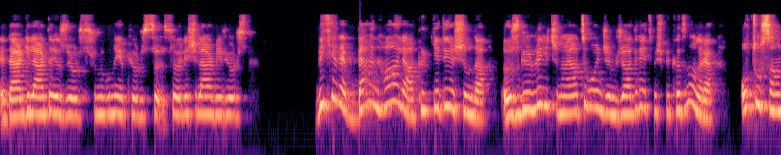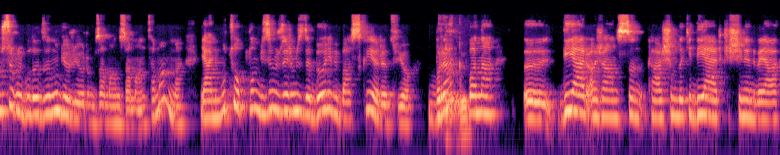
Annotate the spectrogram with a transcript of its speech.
E, dergilerde yazıyoruz, şunu bunu yapıyoruz, sö- söyleşiler veriyoruz. Bir kere ben hala 47 yaşında özgürlüğü için hayatı boyunca mücadele etmiş bir kadın olarak otosansür uyguladığımı görüyorum zaman zaman tamam mı? Yani bu toplum bizim üzerimizde böyle bir baskı yaratıyor. Bırak bana e, diğer ajansın, karşımdaki diğer kişinin veya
